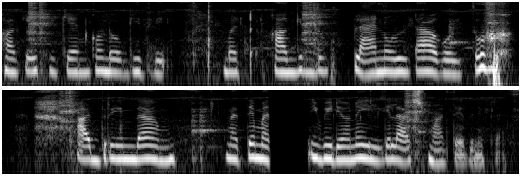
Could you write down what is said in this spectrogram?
ಹಾಗೆ ಹೀಗೆ ಅಂದ್ಕೊಂಡು ಹೋಗಿದ್ವಿ. ಬಟ್ ಆಗಿದ್ದು ಪ್ಲ್ಯಾನ್ ಉಲ್ಟಾ ಆಗೋಯಿತು. ಆದ್ದರಿಂದ ಮತ್ತೆ ಮ ಈ ವಿಡಿಯೋನ ಇಲ್ಲಿಗೆ ಲಾಸ್ಟ್ ಮಾಡ್ತಾ ಇದ್ದೀನಿ ಫ್ರೆಂಡ್ಸ್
